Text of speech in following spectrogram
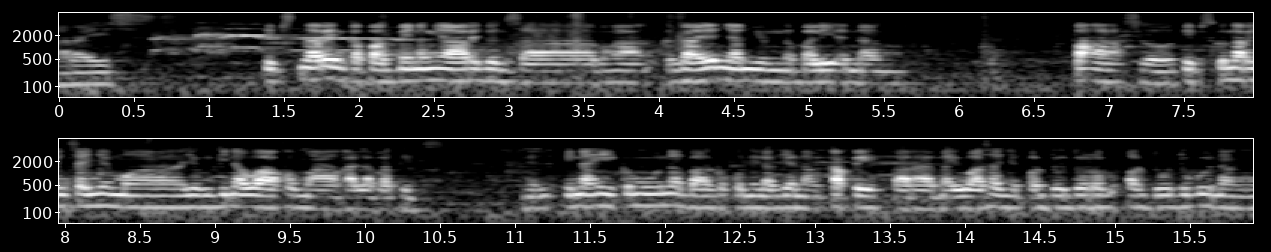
Para is tips na rin kapag may nangyari doon sa mga kagaya niyan, yung nabalian ng paa. So, tips ko na rin sa inyo mga yung ginawa ko mga kalapatids. Tinahi ko muna bago ko nilagyan ng kape para maiwasan yung pagdudugo, pagdudugo ng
